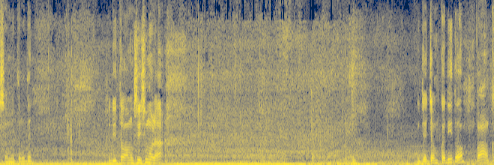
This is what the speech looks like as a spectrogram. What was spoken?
Isang metro din. So dito ka magsisimula. Magja-jump ka dito, punk.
